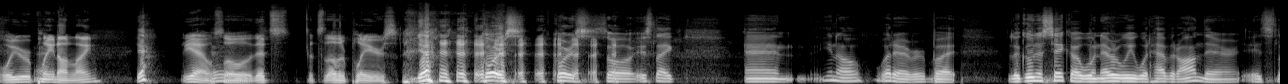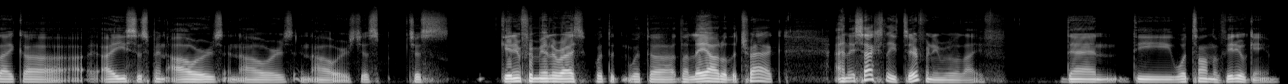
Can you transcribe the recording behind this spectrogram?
Well, you were playing online. yeah, Yeah. Yeah, So that's that's the other players. yeah, of course, of course. So it's like, and you know, whatever. But Laguna Seca, whenever we would have it on there, it's like uh, I- used to spend hours and hours and hours just just getting familiarized with the with the the layout of the track, and it's actually different in real life than the what's on the video game.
